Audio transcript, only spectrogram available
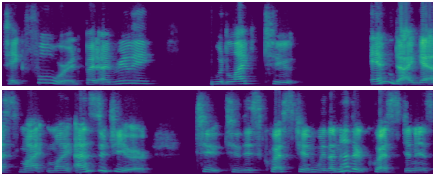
take forward. But I really would like to end, I guess, my, my answer to your to, to this question with another question is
